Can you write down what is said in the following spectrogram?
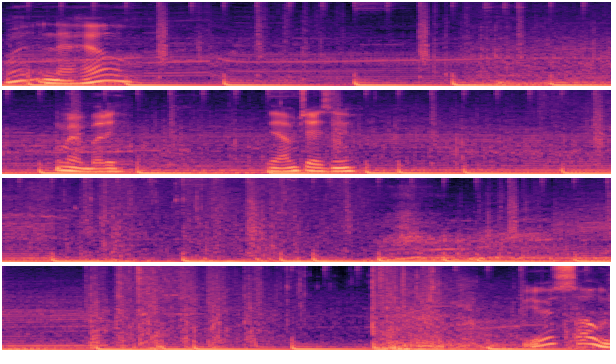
What in the hell? Come here, buddy. Yeah, I'm chasing you. You're so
